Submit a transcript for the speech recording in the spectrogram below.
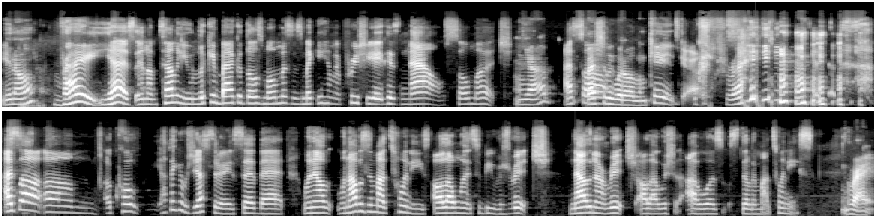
you know? Right. Yes. And I'm telling you, looking back at those moments is making him appreciate his now so much. Yeah. I saw especially with all them kids, girl. right. I saw um a quote I think it was yesterday. It said that when I when I was in my twenties, all I wanted to be was rich now that I'm rich, all I wish I was still in my 20s. Right.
